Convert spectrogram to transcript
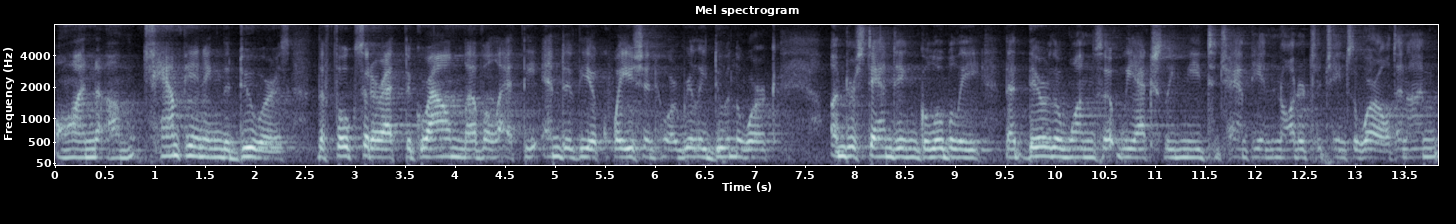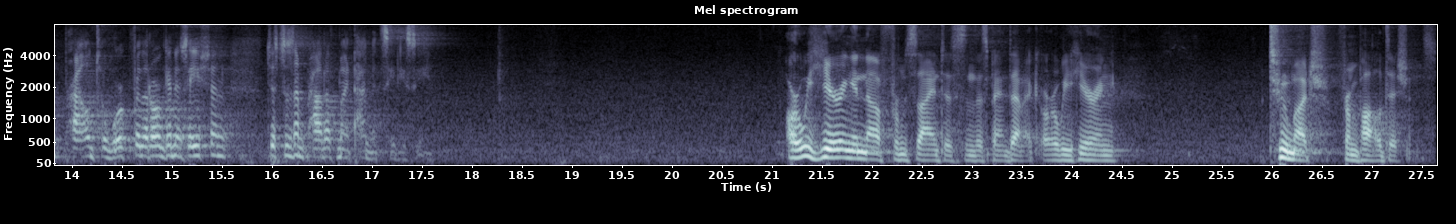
on um, championing the doers, the folks that are at the ground level, at the end of the equation, who are really doing the work, understanding globally that they're the ones that we actually need to champion in order to change the world. And I'm proud to work for that organization, just as I'm proud of my time at CDC. Are we hearing enough from scientists in this pandemic, or are we hearing too much from politicians?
